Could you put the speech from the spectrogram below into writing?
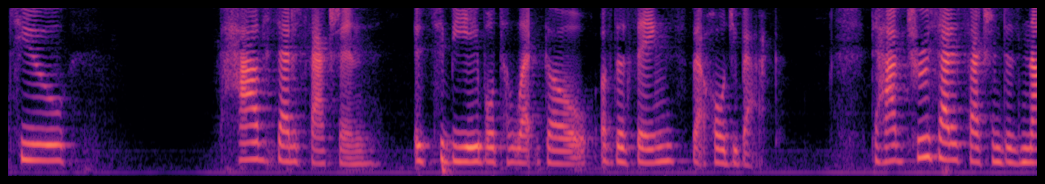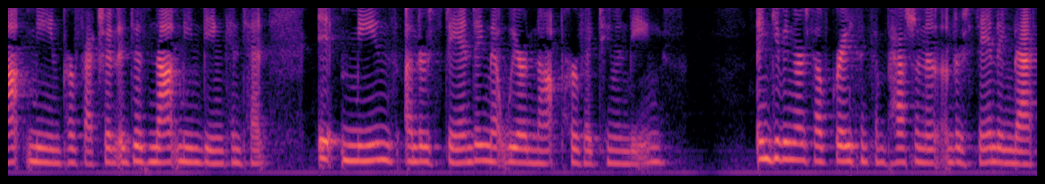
to have satisfaction is to be able to let go of the things that hold you back. To have true satisfaction does not mean perfection. It does not mean being content. It means understanding that we are not perfect human beings and giving ourselves grace and compassion and understanding that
